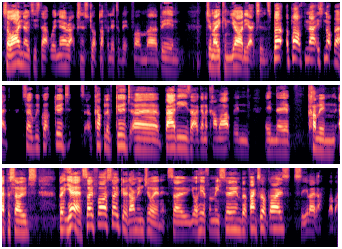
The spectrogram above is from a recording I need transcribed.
So I noticed that when their accents dropped off a little bit from uh, being Jamaican Yardie accents. But apart from that, it's not bad. So we've got good, a couple of good uh, baddies that are going to come up in in the coming episodes. But yeah, so far so good. I'm enjoying it. So you'll hear from me soon. But thanks a lot, guys. See you later. Bye bye.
